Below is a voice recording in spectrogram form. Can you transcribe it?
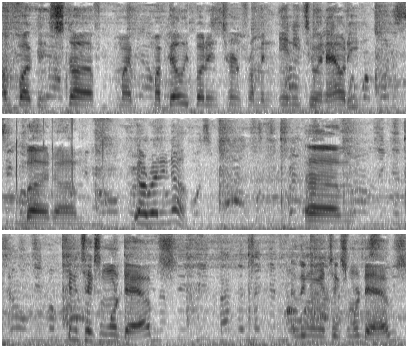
I'm fucking stuffed. My my belly button turned from an innie to an outie. But um, you already know. Um, gonna take some more dabs. I think we're gonna take some more dabs.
